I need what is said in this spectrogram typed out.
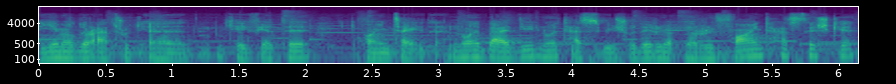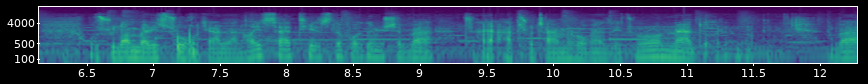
یه مقدار عطر و کیفیت پایین تری داره. نوع بعدی نوع تصفیه شده یا refined هستش که اصولا برای سرخ کردن های سطحی استفاده میشه و عطر و روغن زیتون رو نداره. و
